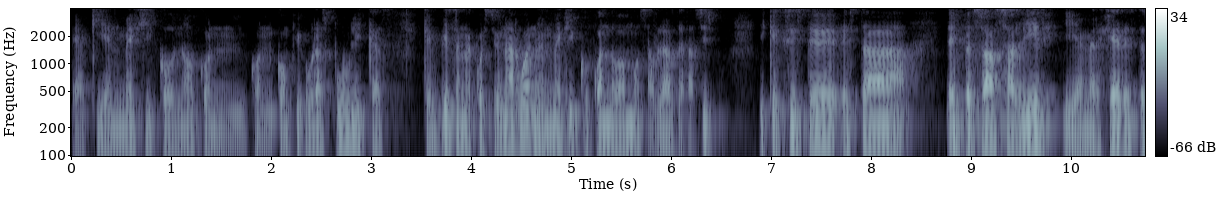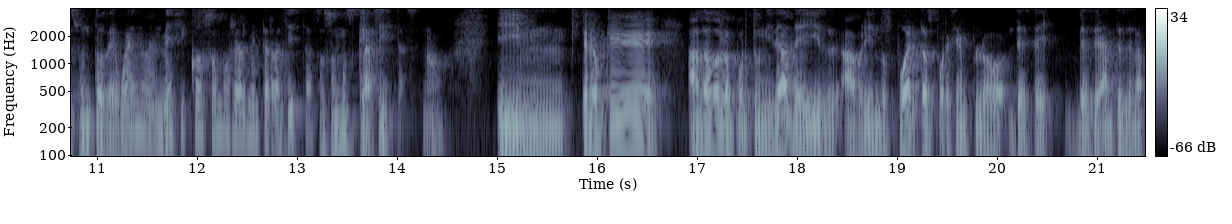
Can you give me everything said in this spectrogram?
eh, aquí en México, ¿no? Con, con, con, figuras públicas que empiezan a cuestionar, bueno, en México, ¿cuándo vamos a hablar de racismo? Y que existe esta empezó a salir y emerger este asunto de, bueno, en México somos realmente racistas o somos clasistas, ¿no? Y mm, creo que ha dado la oportunidad de ir abriendo puertas, por ejemplo, desde, desde antes de la,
